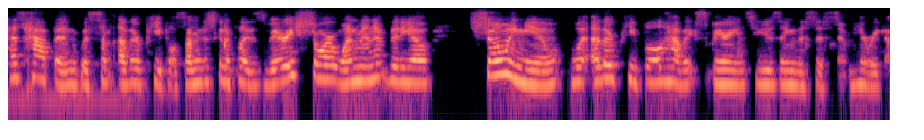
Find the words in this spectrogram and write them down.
has happened with some other people. So I'm just going to play this very short one minute video showing you what other people have experienced using the system. Here we go.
